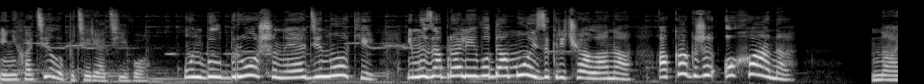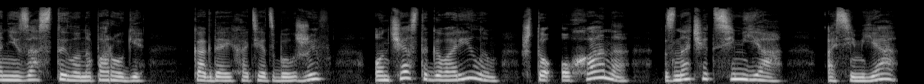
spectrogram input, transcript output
и не хотела потерять его. «Он был брошенный и одинокий, и мы забрали его домой!» – закричала она. «А как же Охана?» Нани застыла на пороге. Когда их отец был жив, он часто говорил им, что Охана значит «семья», а семья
